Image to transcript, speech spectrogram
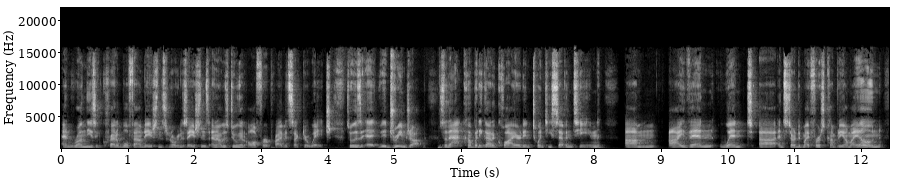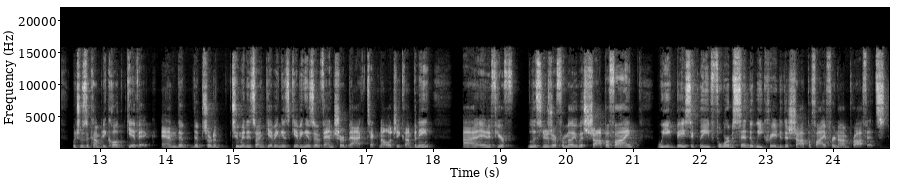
and run these incredible foundations and organizations. And I was doing it all for a private sector wage, so it was a, a dream job. So that company got acquired in 2017. Um, I then went uh, and started my first company on my own, which was a company called GVNG. And the the sort of two minutes on GVNG is GVNG is a venture backed technology company. Uh, and if your listeners are familiar with Shopify we basically Forbes said that we created the Shopify for nonprofits.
